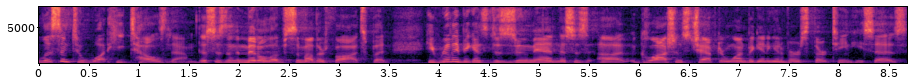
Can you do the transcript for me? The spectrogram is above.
Listen to what he tells them. This is in the middle of some other thoughts, but he really begins to zoom in. This is uh, Colossians chapter 1, beginning in verse 13. He says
